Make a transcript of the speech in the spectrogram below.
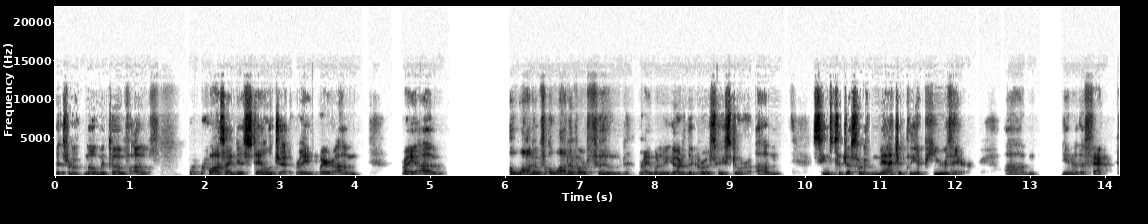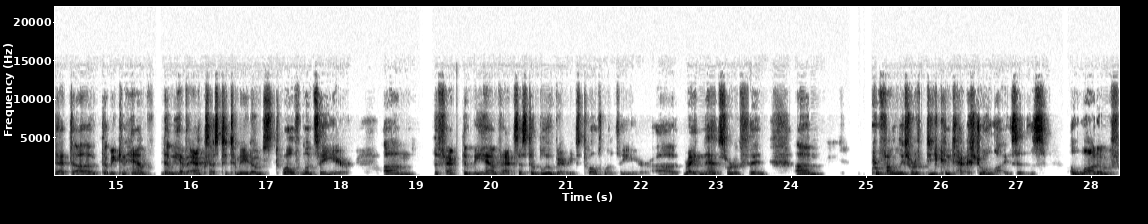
that sort of moment of of quasi nostalgia, right? Where um, right, uh, a lot of a lot of our food, right, when we go to the grocery store, um, seems to just sort of magically appear there. Um, you know, the fact that uh, that we can have that we have access to tomatoes twelve months a year. Um, the fact that we have access to blueberries 12 months a year, uh, right, and that sort of thing. Um, profoundly sort of decontextualizes a lot of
